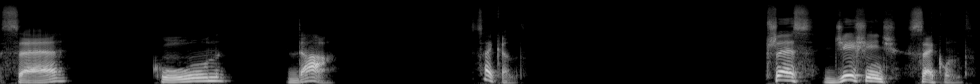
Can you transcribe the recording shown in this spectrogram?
Se-kun-da. Second. Przez 10 sekund.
